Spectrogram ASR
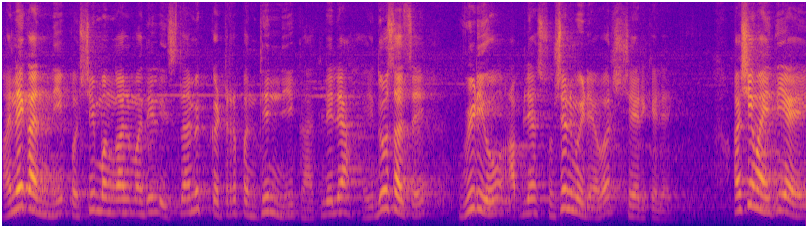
अनेकांनी पश्चिम बंगालमधील इस्लामिक कट्टरपंथींनी घातलेल्या हैदोसाचे व्हिडिओ आपल्या सोशल मीडियावर शेअर केले. आहेत अशी माहिती आहे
